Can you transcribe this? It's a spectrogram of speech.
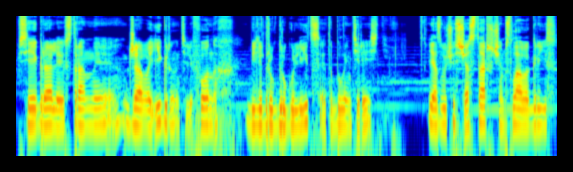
Все играли в странные Java игры на телефонах, били друг другу лица, это было интересней. Я звучу сейчас старше, чем Слава Грис.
